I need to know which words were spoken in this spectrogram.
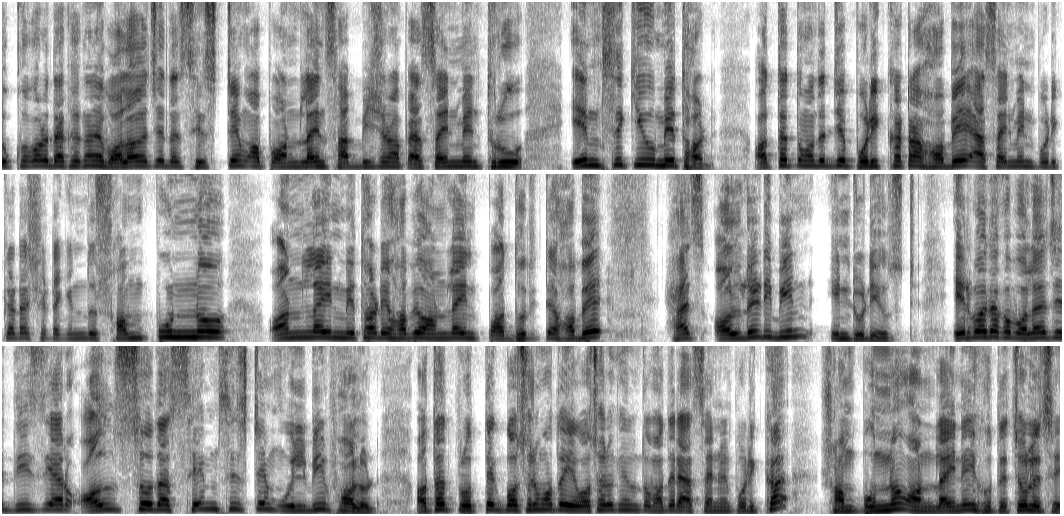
লক্ষ্য করো। দেখো এখানে বলা হয়েছে the system of online submission of assignment through MCQ method অর্থাৎ তোমাদের যে পরীক্ষাটা হবে অ্যাসাইনমেন্ট পরীক্ষাটা, সেটা কিন্তু সম্পূর্ণ অনলাইন মেথডে হবে অনলাইন পদ্ধতিতে হবে হ্যাজ অলরেডি বিন ইন্ট্রোডিউসড এরপর দেখো বলা হয়েছে this year also the same system will be followed অর্থাৎ প্রত্যেক বছরের মতো এবছরও কিন্তু তোমাদের অ্যাসাইনমেন্ট পরীক্ষা সম্পূর্ণ অনলাইনেই হতে চলেছে।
